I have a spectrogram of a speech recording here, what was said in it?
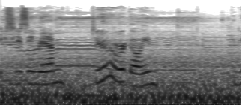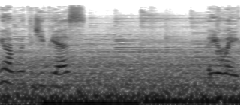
Excuse me, ma'am. Do you know where we're going? Can you help me with the GPS? Are you awake?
